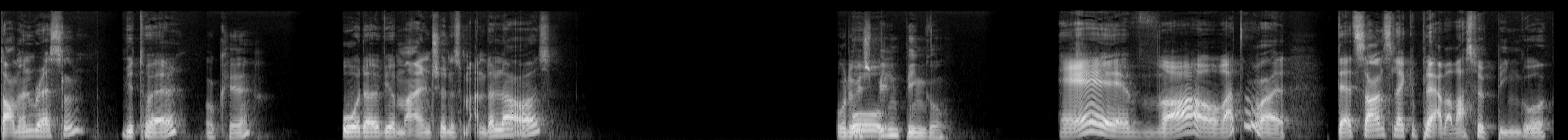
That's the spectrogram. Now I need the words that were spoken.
Daumen wresteln, virtuell. Okay. Oder wir malen ein schönes Mandala aus. Oder wir Oh. spielen Bingo. Hey, wow, warte mal. That sounds like a plan. Aber was für Bingo?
